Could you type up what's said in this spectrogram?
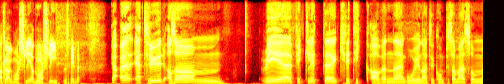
At laget må være, sli, at det må være slitne spillere. Ja, jeg, jeg tror Altså mm, Vi fikk litt kritikk av en god United-kompis av meg som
